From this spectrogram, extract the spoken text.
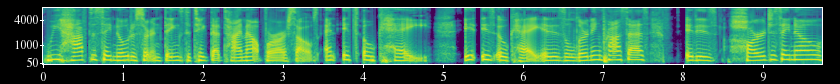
We have to say no to certain things to take that time out for ourselves. And it's okay. It is okay. It is a learning process. It is hard to say no,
